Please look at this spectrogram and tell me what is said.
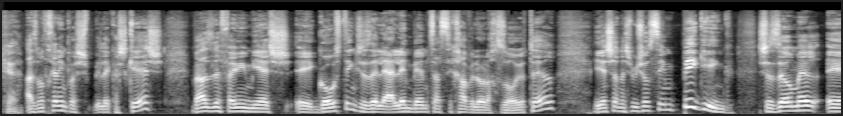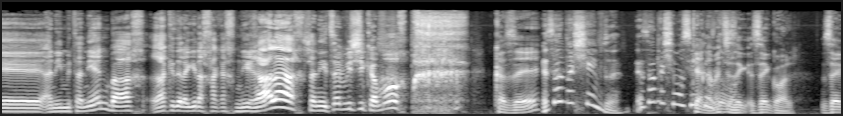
כן. אז מתחילים פש... לקשקש, ואז לפעמים יש ghosting, שזה להיעלם באמצע השיחה ולא לחזור יותר. יש אנשים שעושים pigging, שזה אומר, אה, אני מתעניין בך, רק כדי להגיד אחר כך, נראה לך שאני אצא עם מישהי כמוך, כזה. איזה אנשים זה? איזה אנשים עושים כן, כזה? האמת שזה זה גועל. זה,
